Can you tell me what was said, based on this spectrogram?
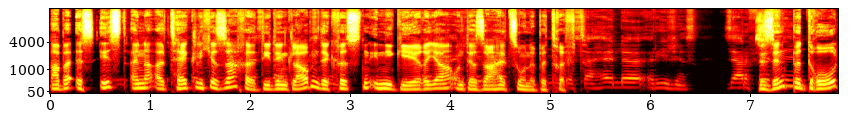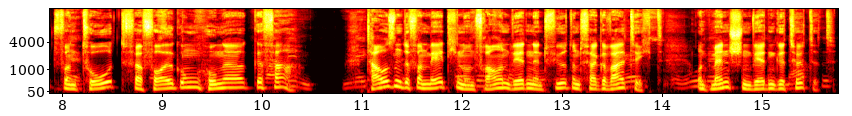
Aber es ist eine alltägliche Sache, die den Glauben der Christen in Nigeria und der Sahelzone betrifft. Sie sind bedroht von Tod, Verfolgung, Hunger, Gefahr. Tausende von Mädchen und Frauen werden entführt und vergewaltigt, und Menschen werden getötet.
